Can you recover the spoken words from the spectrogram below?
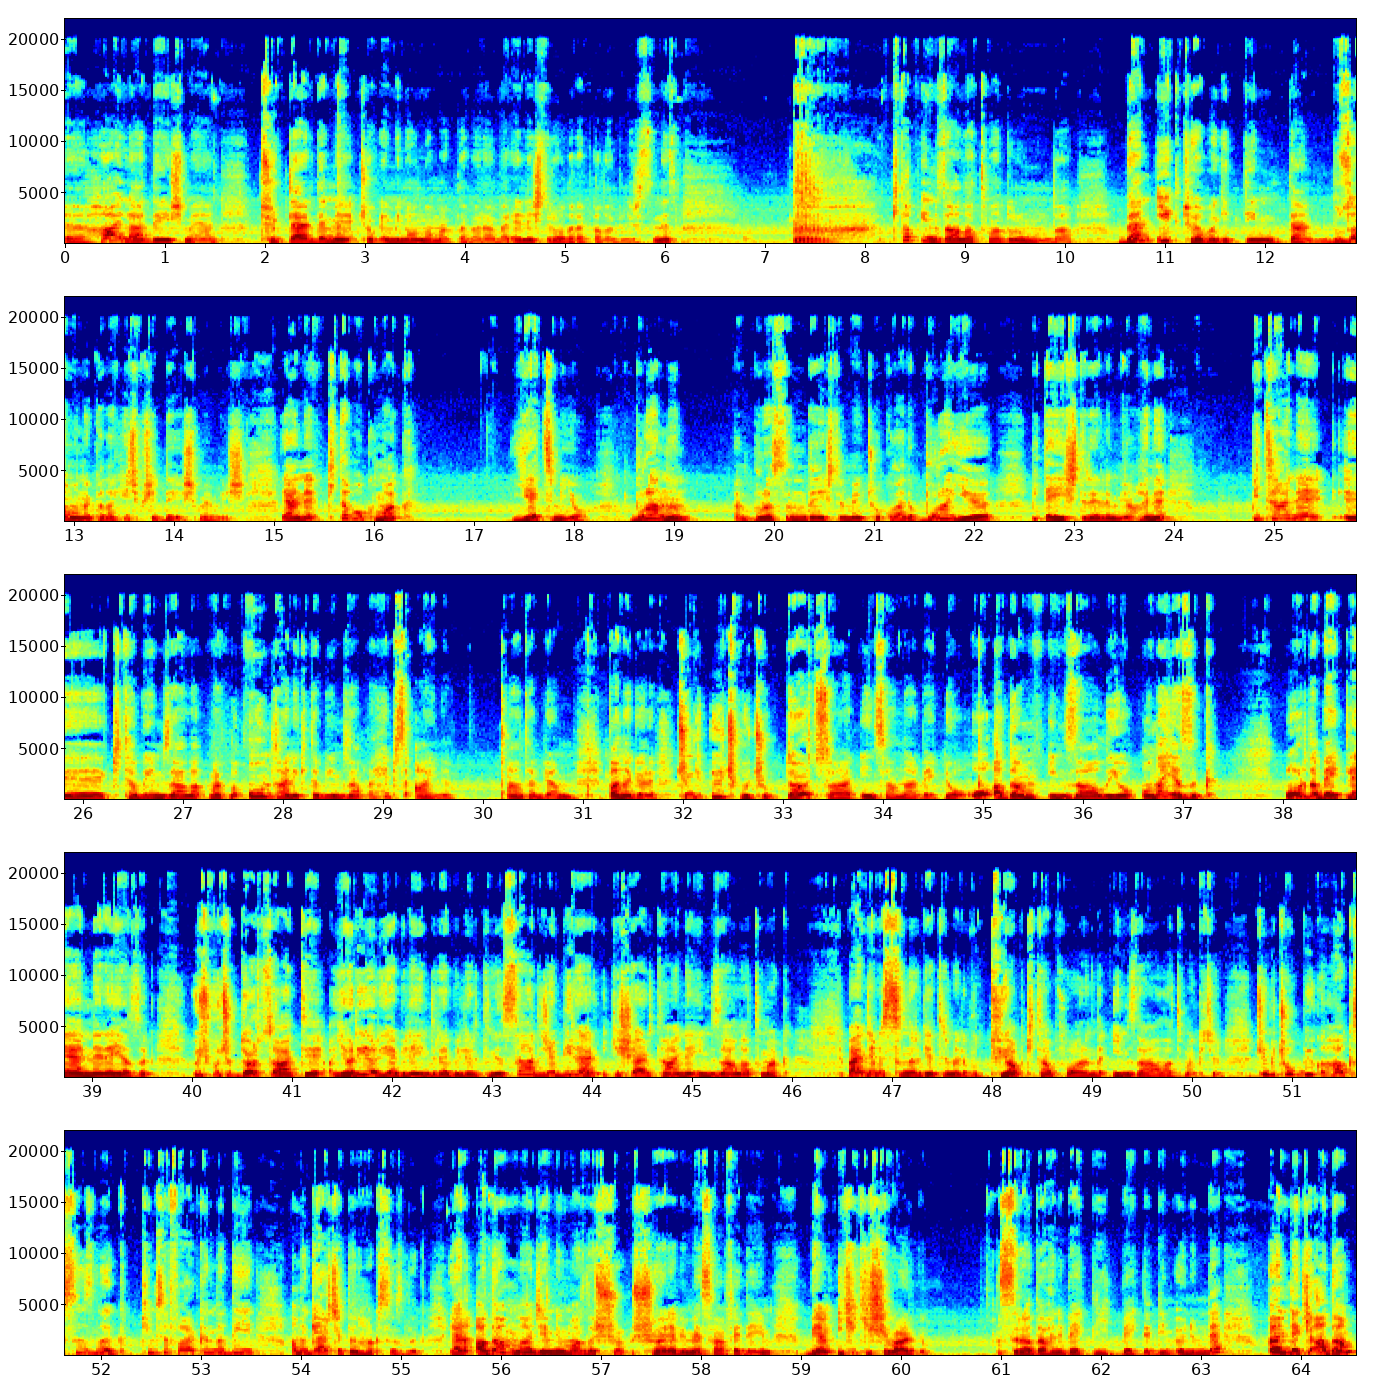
e, hala değişmeyen Türklerde mi çok emin olmamakla beraber eleştiri olarak alabilirsiniz. Kitap imzalatma durumunda ben ilk TÜYAB'a gittiğimden bu zamana kadar hiçbir şey değişmemiş. Yani kitap okumak yetmiyor. Buranın yani burasını değiştirmek çok kolay da burayı bir değiştirelim ya. Hani bir tane e, kitabı imzalatmakla 10 tane kitabı imzalatmak hepsi aynı. Anlatabiliyor muyum? Bana göre. Çünkü 3,5-4 saat insanlar bekliyor. O adam imzalıyor. Ona yazık. Orada bekleyenlere yazık. 3,5-4 saati yarı yarıya bile indirebilirdiniz. Sadece birer ikişer tane imzalatmak. Bence bir sınır getirmeli bu TÜYAP kitap fuarında imzalatmak için. Çünkü çok büyük haksızlık. Kimse farkında değil ama gerçekten haksızlık. Yani adamla Cem Yılmaz'la şu şöyle bir mesafedeyim. Bir yani iki kişi var sırada hani bekli, beklediğim önümde. Öndeki adam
